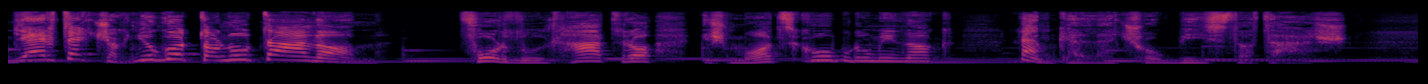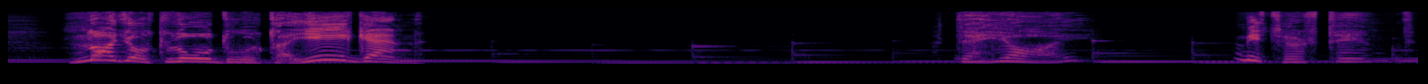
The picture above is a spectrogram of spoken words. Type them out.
Gyertek csak nyugodtan utánam! Fordult hátra, és Mackó Bruminak nem kellett sok bíztatás. Nagyot lódult a jégen. De jaj, mi történt?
